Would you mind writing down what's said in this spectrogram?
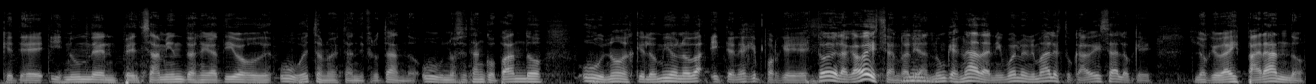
que te inunden pensamientos negativos de, uh, esto no están disfrutando, uh, no se están copando, uh, no, es que lo mío no va, y tenés que, porque es todo de la cabeza en Mm. realidad, nunca es nada, ni bueno ni malo, es tu cabeza lo que, lo que va disparando.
